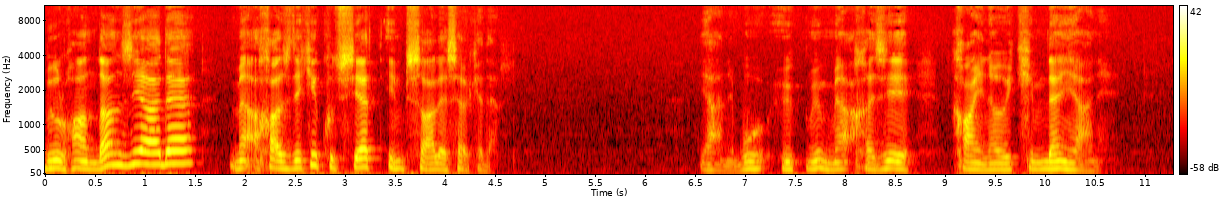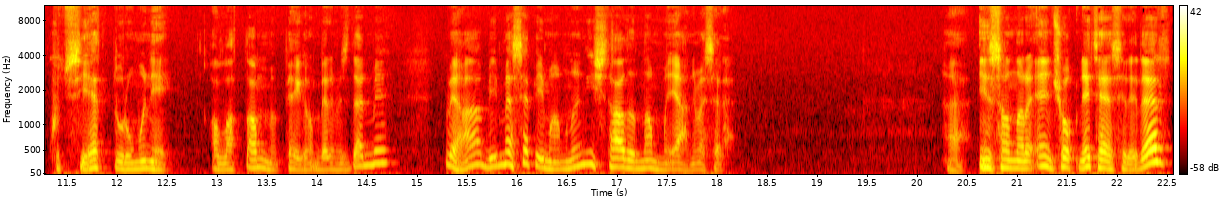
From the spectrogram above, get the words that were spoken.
bürhandan ziyade meahazdeki kutsiyet imtisale sevk eder. Yani bu hükmün meahazi kaynağı kimden yani? Kutsiyet durumu ne? Allah'tan mı? Peygamberimizden mi? Veya bir mezhep imamının iştihadından mı? Yani mesela. Ha, insanlara en çok ne tesir eder?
